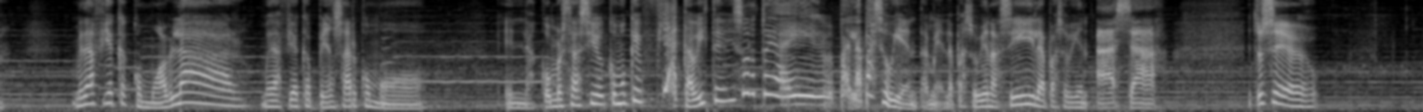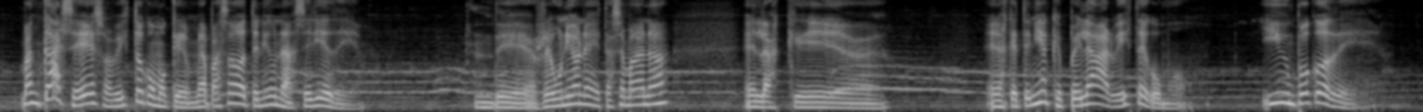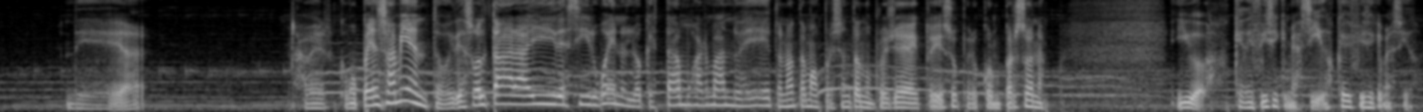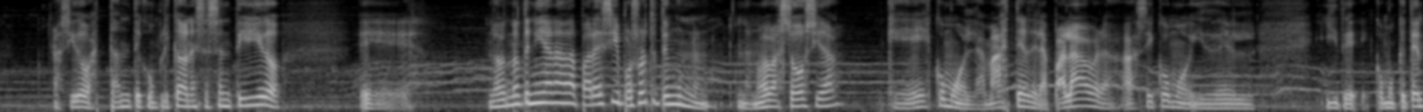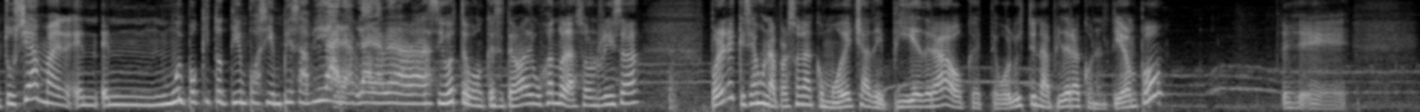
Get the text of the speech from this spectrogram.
Me da fiaca como hablar, me da fiaca pensar como en la conversación, como que fiaca, ¿viste? Y solo estoy ahí, la paso bien también, la paso bien así, la paso bien allá. Entonces, bancarse eso, ¿visto? Como que me ha pasado, he tenido una serie de, de reuniones esta semana en las que, en las que tenía que pelar, ¿viste? Como, y un poco de, de a ver, como pensamiento y de soltar ahí y decir, bueno, lo que estamos armando es esto, ¿no? Estamos presentando un proyecto y eso, pero con personas. Y oh, qué difícil que me ha sido, qué difícil que me ha sido. Ha sido bastante complicado en ese sentido. Eh, no, tenía nada para decir. Por suerte tengo una, una nueva socia que es como la máster de la palabra, así como y del y de como que te entusiasma en, muy poquito tiempo, así empieza a hablar, hablar, hablar, hablar, así vos te, como que se te va dibujando la sonrisa. Ponerle que seas una persona como hecha de piedra o que te volviste una piedra con el tiempo. Eh,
